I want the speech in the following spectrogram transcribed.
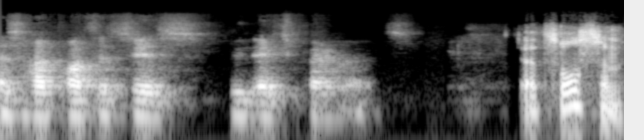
as hypothesis with experiments. That's awesome.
